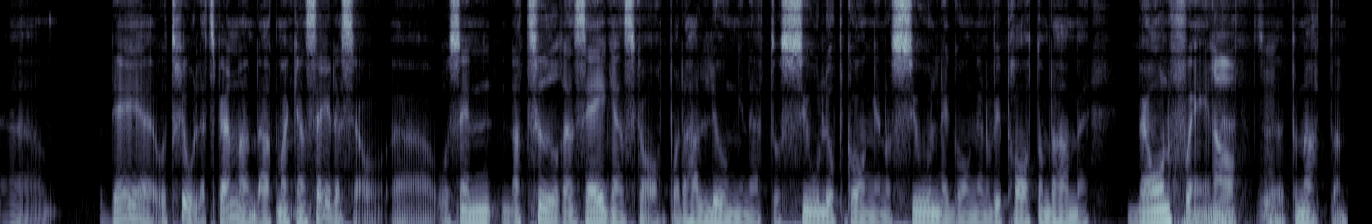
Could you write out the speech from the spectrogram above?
Eh, det är otroligt spännande att man kan se det så. Eh, Och sen naturens egenskaper, det här lugnet och soluppgången och solnedgången. Och vi pratar om det här med månskenet Ja. eh, på natten.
